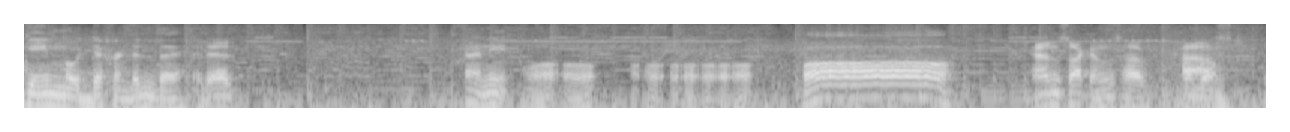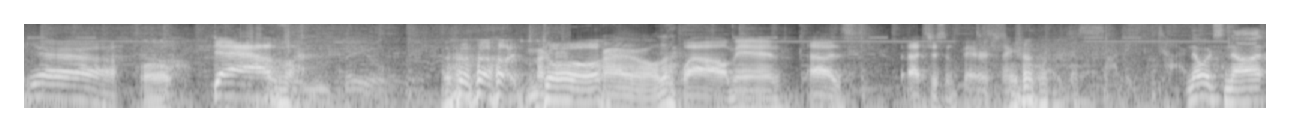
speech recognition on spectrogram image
game mode different, didn't they? I did. Kind of neat. Oh oh, oh, oh, oh, oh, oh, oh, oh, oh. Ten seconds have boom. passed. Yeah. Oh. Dav! Duh. Wow, man. That was, that's just embarrassing. The sonic target. No, it's not.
